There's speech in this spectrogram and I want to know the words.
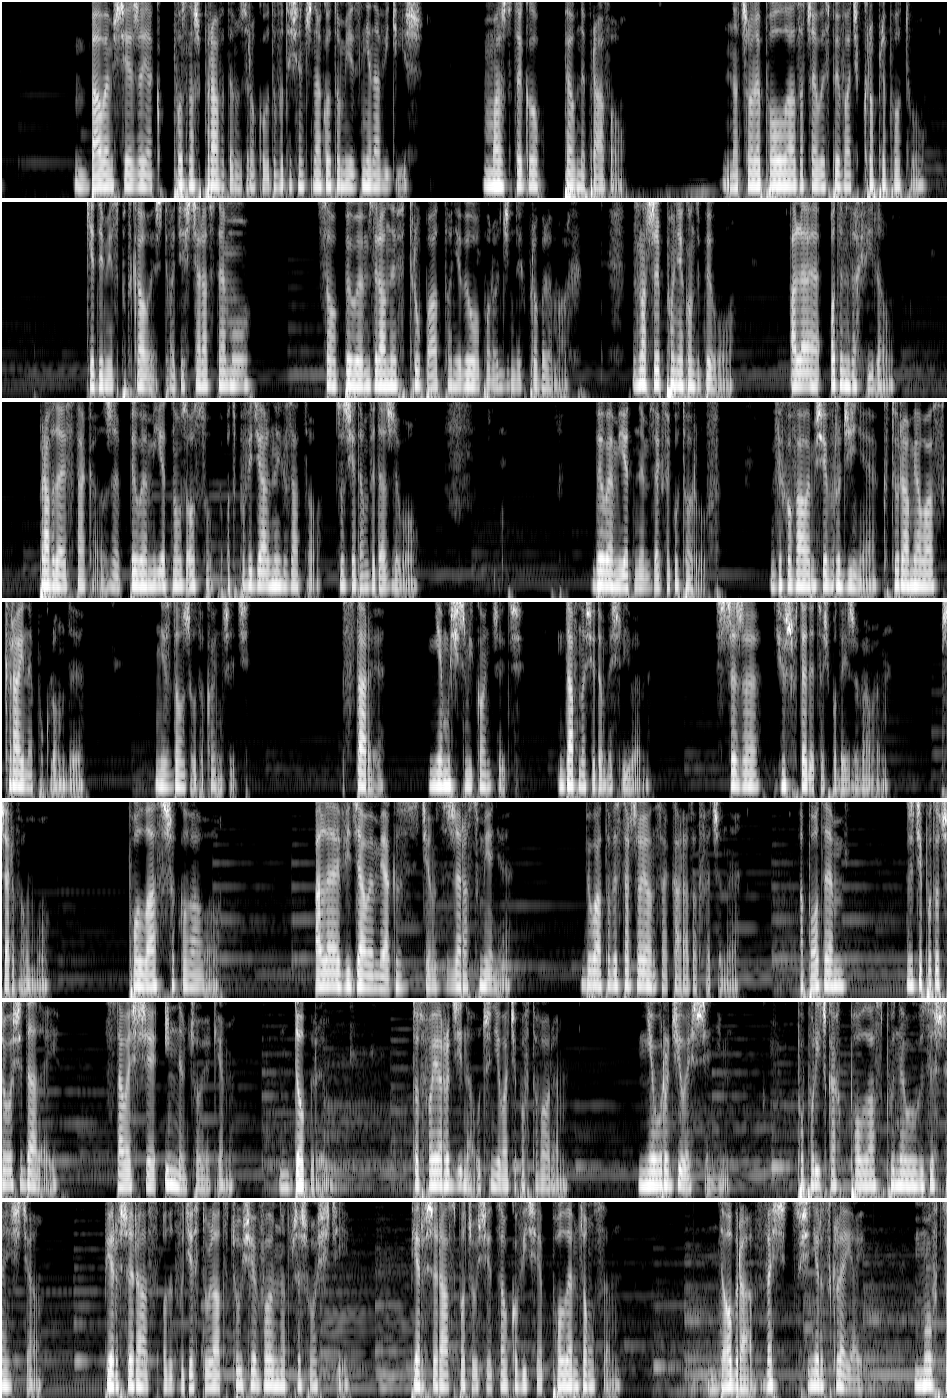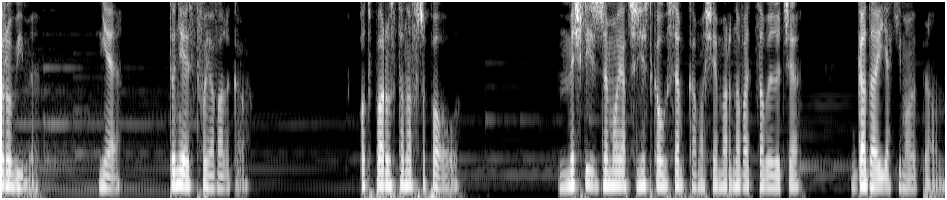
Bałem się, że jak poznasz prawdę z roku 2000, to mnie znienawidzisz. Masz do tego pełne prawo. Na czole Paula zaczęły spływać krople potu. Kiedy mnie spotkałeś 20 lat temu, co byłem zrany w trupa, to nie było po rodzinnych problemach. Znaczy, poniekąd było, ale o tym za chwilę. Prawda jest taka, że byłem jedną z osób odpowiedzialnych za to, co się tam wydarzyło. Byłem jednym z egzekutorów. Wychowałem się w rodzinie, która miała skrajne poglądy. Nie zdążył dokończyć. Stary, nie musisz mi kończyć. Dawno się domyśliłem. Szczerze, już wtedy coś podejrzewałem. Przerwał mu. Pola zszokowało. Ale widziałem, jak z cię zżera sumienie. Była to wystarczająca kara za twe czyny. A potem życie potoczyło się dalej. Stałeś się innym człowiekiem. Dobrym. To twoja rodzina uczyniła cię powtórem. Nie urodziłeś się nim. Po policzkach Paula spłynęły łzy szczęścia. Pierwszy raz od 20 lat czuł się wolny od przeszłości. Pierwszy raz poczuł się całkowicie Polem Jonesem. Dobra, weź tu się nie rozklejaj. Mów co robimy. Nie, to nie jest twoja walka. Odparł stanowczo Paul. Myślisz, że moja 38 ma się marnować całe życie? Gadaj, jaki mamy plan.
